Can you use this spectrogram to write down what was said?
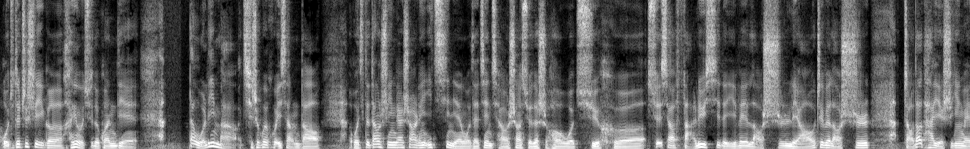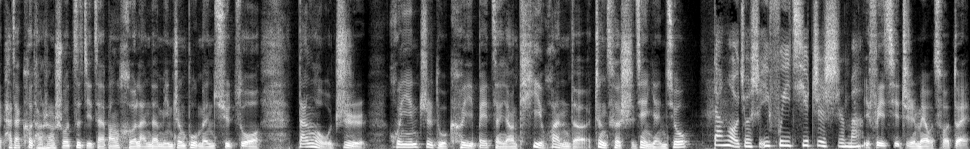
我觉得这是一个很有趣的观点。但我立马其实会回想到，我记得当时应该是二零一七年，我在剑桥上学的时候，我去和学校法律系的一位老师聊。这位老师找到他也是因为他在课堂上说自己在帮荷兰的民政部门去做单偶制婚姻制度可以被怎样替换的政策实践研究。单偶就是一夫一妻制是吗？一夫一妻制没有错，对，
